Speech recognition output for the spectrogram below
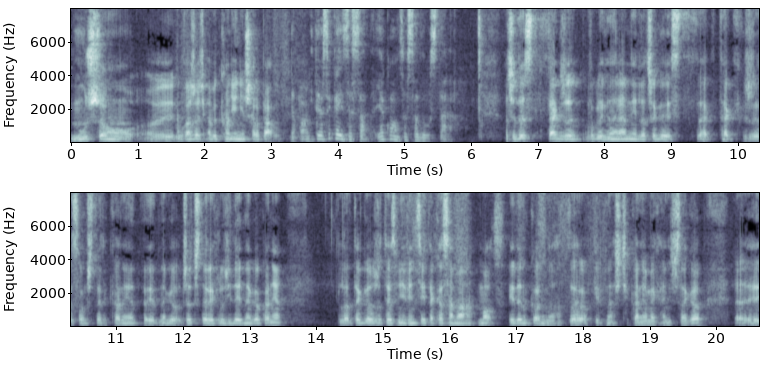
muszą yy, uważać, aby konie nie szarpały. Dobra. Tak? I teraz jaka jest zasada? Jaką on zasadę ustala? Znaczy to jest tak, że w ogóle generalnie dlaczego jest tak, tak że są cztery konie do jednego, czy czterech ludzi do jednego konia? Dlatego, że to jest mniej więcej taka sama moc. Jeden koń ma 0,15 konia mechanicznego, e,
